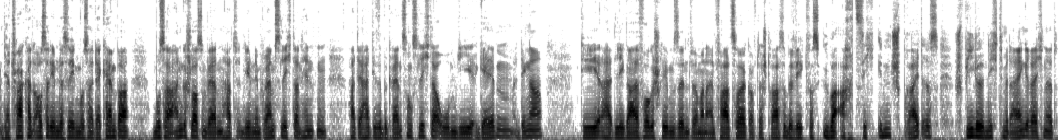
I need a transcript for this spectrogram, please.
Der Truck hat außerdem, deswegen muss er, der Camper, muss er angeschlossen werden, hat neben den Bremslichtern hinten, hat er halt diese Begrenzungslichter, oben die gelben Dinger, die halt legal vorgeschrieben sind, wenn man ein Fahrzeug auf der Straße bewegt, was über 80 Inch breit ist, Spiegel nicht mit eingerechnet,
